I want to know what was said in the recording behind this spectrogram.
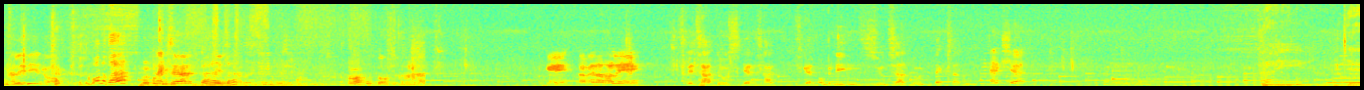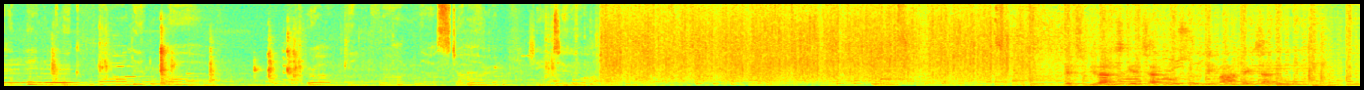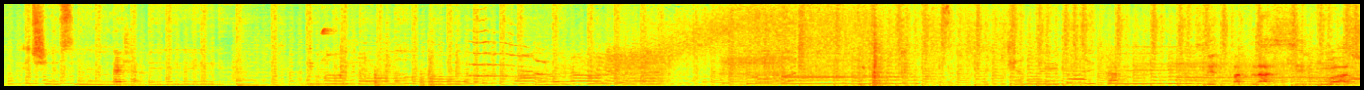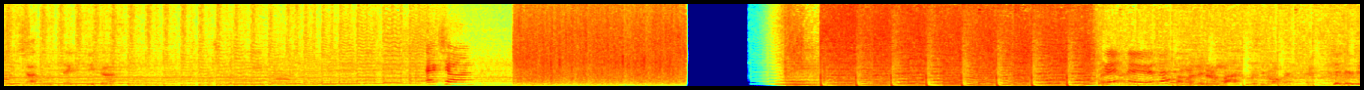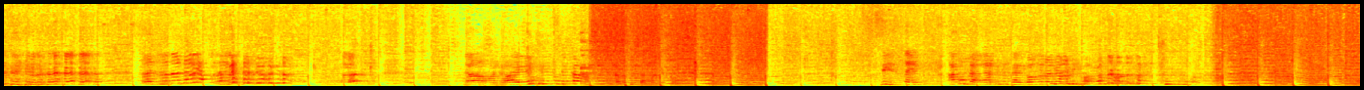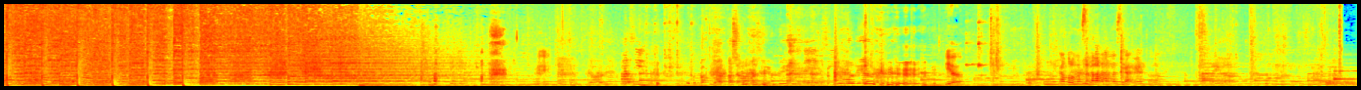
Na ba? Action! Dahil. Okay, camera rolling. Slide satu, scan satu, scan opening, shoot satu, tag satu. Action. Didn't Slide 9, scan satu, shoot 5, tag satu. It's just you. Action. Slide 14, scene 2, shoot 1, tag 3. Action. Di aku komen. Aduh, aduh, ya. Nah, mau doain. Kalau bisa pakai kok. Sistem. Aku gak ngerti juga ngomong aku di atas sama Mas Epi. Lu lihat. Iya. Lepas sekarang, masih kaget. Sama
